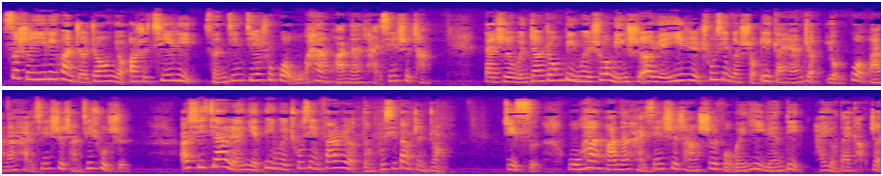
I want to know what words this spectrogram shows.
四十一例患者中有二十七例曾经接触过武汉华南海鲜市场。但是文章中并未说明十二月一日出现的首例感染者有过华南海鲜市场接触史，而其家人也并未出现发热等呼吸道症状。据此，武汉华南海鲜市场是否为疫源地还有待考证。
